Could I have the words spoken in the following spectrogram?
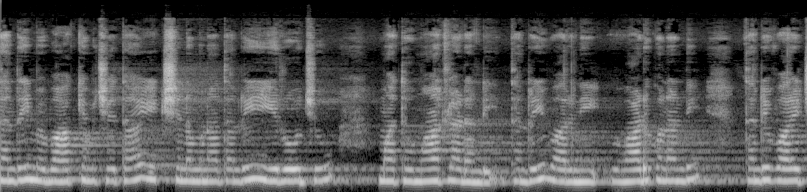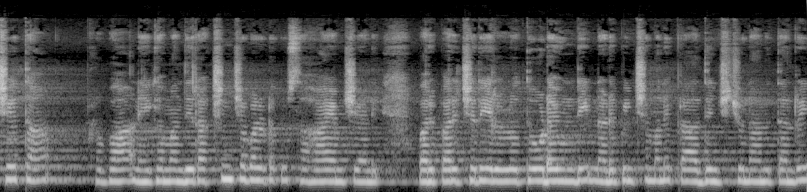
తండ్రి మీ వాక్యం చేత ఈ క్షణమున తండ్రి ఈరోజు మాతో మాట్లాడండి. తండ్రి వారిని వాడుకొనండి. తండ్రి వారి చేత ప్రభా అనేక మంది రక్షించబడుటకు సహాయం చేయండి. వారి పరిచర్యలలో తోడై ఉండి నడిపించమని ప్రార్థించుచున్నాను తండ్రి.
